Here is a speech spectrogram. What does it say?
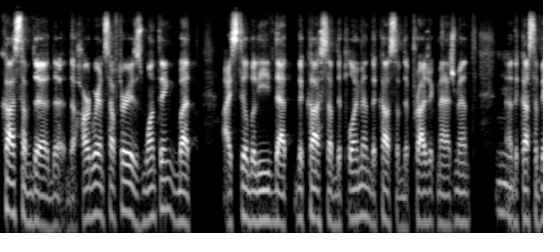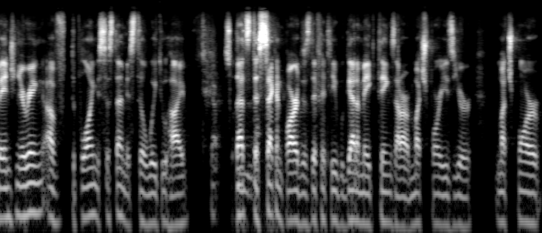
cost of the, the, the hardware and software is one thing, but I still believe that the cost of deployment, the cost of the project management, uh, mm. uh, the cost of engineering of deploying the system is still way too high. Yep. So that's mm. the second part is definitely we got to make things that are much more easier, much more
